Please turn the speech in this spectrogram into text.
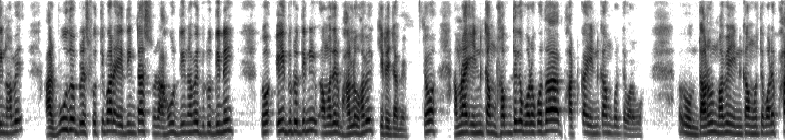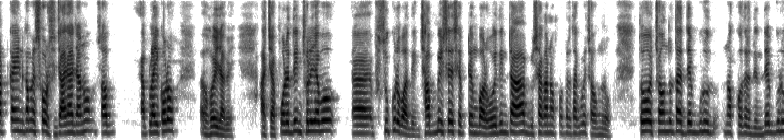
দিন হবে, আর বুধ ও বৃহস্পতিবার এই দিনটা, রাহুর দিন হবে দুটো দিনেই, তো এই দুটো দিনই আমাদের ভালোভাবে কেটে যাবে। তো আমরা ইনকাম সব থেকে বড় কথা, ফাটকা ইনকাম করতে পারব। দারুণভাবে ইনকাম হতে পারে। ফাটকা ইনকামের সোর্স যা যা জানো সব অ্যাপ্লাই করো, হয়ে যাবে। আচ্ছা পরের দিন চলে যাব শুক্রবার দিন, ছাব্বিশে সেপ্টেম্বর, ওই দিনটা বিশাখা নক্ষত্রে থাকবে চন্দ্র। তো চন্দ্র তার দেবগুরু নক্ষত্রের দিন, দেবগুরু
